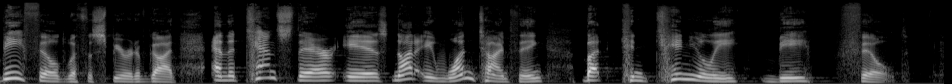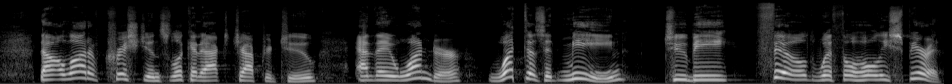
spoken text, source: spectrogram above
be filled with the Spirit of God. And the tense there is not a one time thing, but continually be filled. Now, a lot of Christians look at Acts chapter 2 and they wonder what does it mean to be filled with the Holy Spirit?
